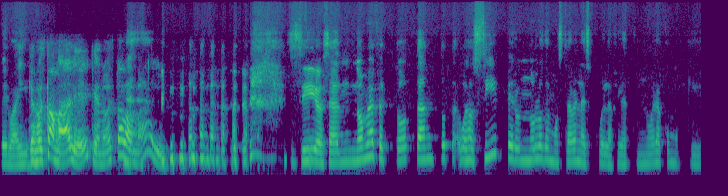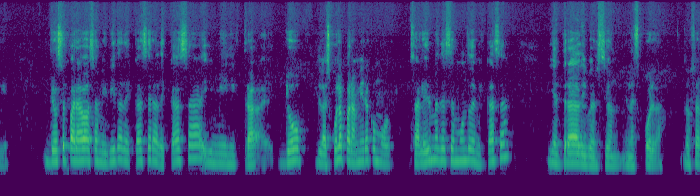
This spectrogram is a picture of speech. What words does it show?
pero ahí. Que no está mal, ¿eh? Que no estaba mal. sí, o sea, no me afectó tanto, bueno, sí, pero no lo demostraba en la escuela, fíjate, no era como que yo separaba, o sea, mi vida de casa era de casa y mi, yo, la escuela para mí era como salirme de ese mundo de mi casa y entrar a diversión en la escuela. O sea,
